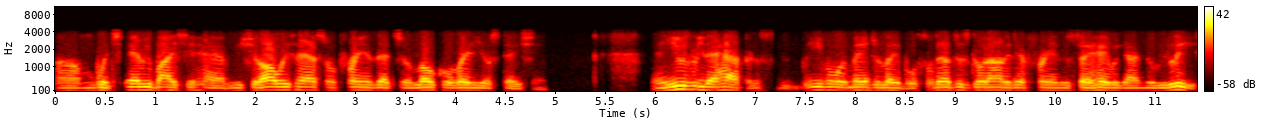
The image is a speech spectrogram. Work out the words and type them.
um, which everybody should have. You should always have some friends at your local radio station. And usually that happens, even with major labels. So they'll just go down to their friends and say, hey, we got a new release.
